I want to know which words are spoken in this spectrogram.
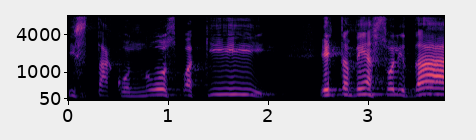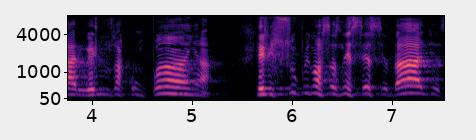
Está conosco aqui. Ele também é solidário, ele nos acompanha. Ele supre nossas necessidades,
